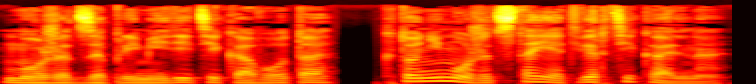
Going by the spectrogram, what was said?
Может, заприметите кого-то, кто не может стоять вертикально.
